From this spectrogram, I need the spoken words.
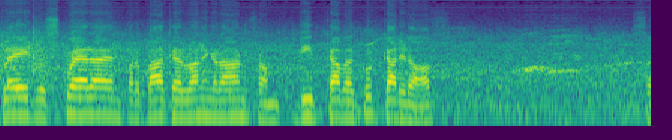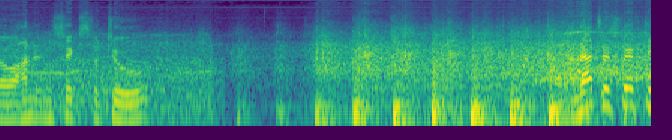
played was squarer and Prabhakar running around from deep cover could cut it off. So 106 for two. And that's his 50.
